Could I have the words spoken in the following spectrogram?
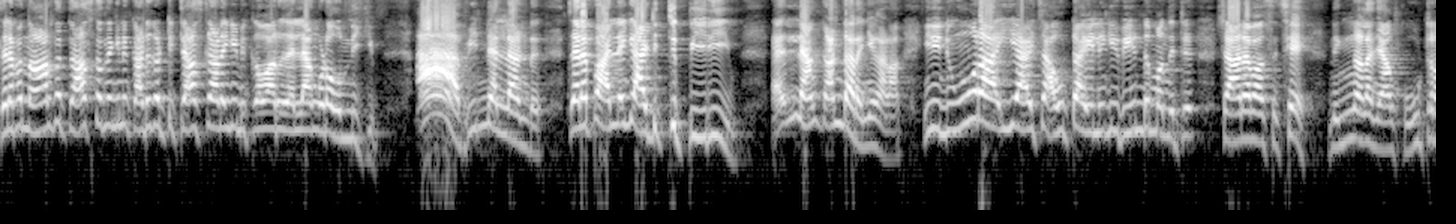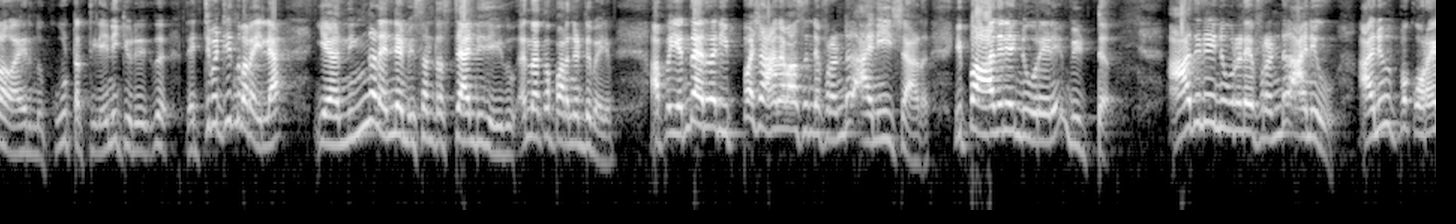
ചിലപ്പോൾ നാളത്തെ ടാസ്ക് എന്തെങ്കിലും കടുകട്ടി ടാസ്ക് ആണെങ്കിൽ മിക്കവാറും ഇതെല്ലാം കൂടെ ഒന്നിക്കും. ആ പിന്നല്ലാണ്ട്. ചിലപ്പോൾ അല്ലെങ്കിൽ അടിച്ച് പിരിയും. എല്ലാം കണ്ടറിഞ്ഞ് കാണാം. ഇനി നൂറ ഈ ആഴ്ച ഔട്ടായില്ലെങ്കിൽ വീണ്ടും വന്നിട്ട് ഷാനവാസ് ഛേ നിങ്ങളെ ഞാൻ കൂട്ടണമായിരുന്നു. കൂട്ടത്തിൽ എനിക്കൊരു ഇത് തെറ്റുപറ്റിയെന്ന് പറയില്ല. നിങ്ങൾ എന്നെ മിസ്അണ്ടർസ്റ്റാൻഡ് ചെയ്തു എന്നൊക്കെ പറഞ്ഞിട്ട് വരും. അപ്പോൾ എന്തായിരുന്നാലും ഇപ്പോൾ ഷാനവാസിന്റെ ഫ്രണ്ട് അനീഷാണ്. ഇപ്പോൾ ആദിലെ നൂറേനെയും വിട്ട്. ആദിലെ നൂറുടെ ഫ്രണ്ട് അനു. അനു ഇപ്പോൾ കുറേ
